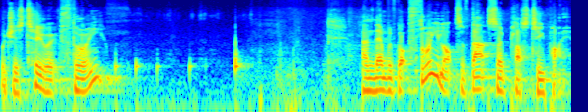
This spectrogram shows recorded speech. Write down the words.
which is 2 root 3. And then we've got three lots of that, so plus 2 pi.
